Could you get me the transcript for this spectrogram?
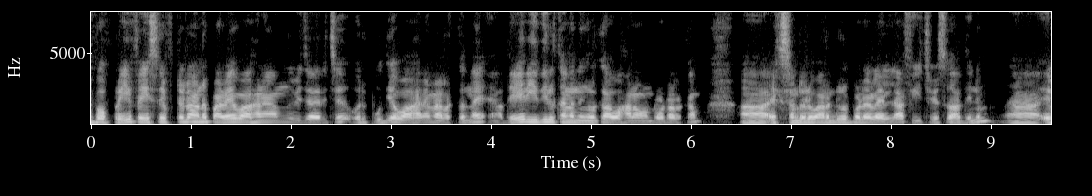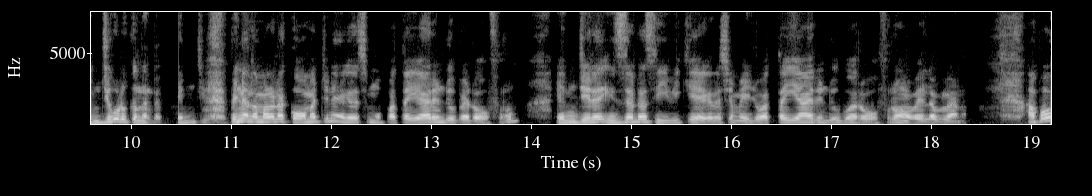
ഇപ്പോൾ പ്രീ ഫേസ് ലിഫ്റ്റഡ് ആണ് പഴയ വാഹനമാണെന്ന് വിചാരിച്ച് ഒരു പുതിയ വാഹനം ഇറക്കുന്ന അതേ രീതിയിൽ തന്നെ നിങ്ങൾക്ക് ആ വാഹനം ഓൺ റോഡ് ഇറക്കാം. എക്സ്റ്റൻഡഡ് വാറണ്ടി ഉൾപ്പെടെയുള്ള എല്ലാ ഫീച്ചേഴ്സും അതിനും എം ജി കൊടുക്കുന്നുണ്ട്. എം ജി പിന്നെ നമ്മളുടെ കോമറ്റിന് ഏകദേശം മുപ്പത്തയ്യായിരം രൂപയുടെ ഓഫറും എം ജിയുടെ ഇസഡ് സി വിക്ക് ഏകദേശം എഴുപത്തയ്യായിരം രൂപ വരെ ഓഫറും അവൈലബിൾ ആണ്. അപ്പോൾ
